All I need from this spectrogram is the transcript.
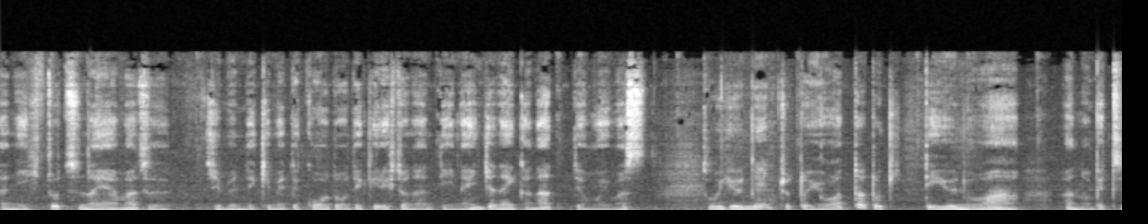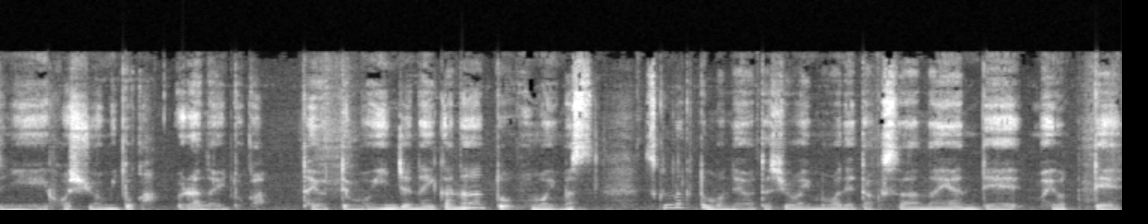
何一つ悩まず自分で決めて行動できる人なんていないんじゃないかなって思います。そういうねちょっと弱った時っていうのはあの別に星読みとか占いとか頼ってもいいんじゃないかなと思います。少なくともね私は今までたくさん悩んで迷って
